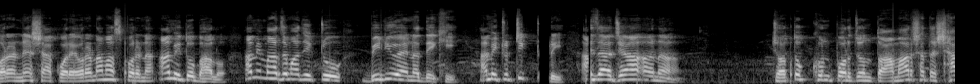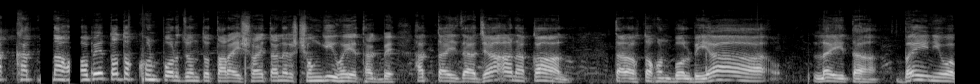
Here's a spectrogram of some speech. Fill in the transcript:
ওরা নেশা করে, ওরা নামাজ পড়ে না, আমি তো ভালো। আমি মাঝে মাঝে একটু ভিডিও এনা দেখি, আমি একটু টিকটরি যা যা আনা যতক্ষণ পর্যন্ত আমার সাথে সাক্ষাৎ না হবে, ততক্ষণ পর্যন্ত তারা এই শয়তানের সঙ্গী হয়ে থাকবে। হাত্তাই যা যা আনা কাল, তারা তখন বলবে, ইয়া লাইতা বাইনি ওয়া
